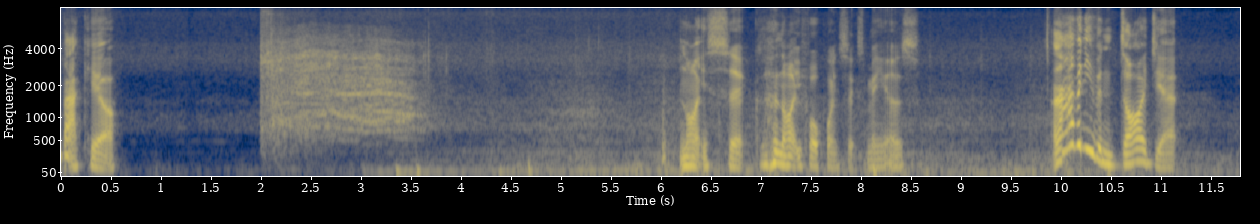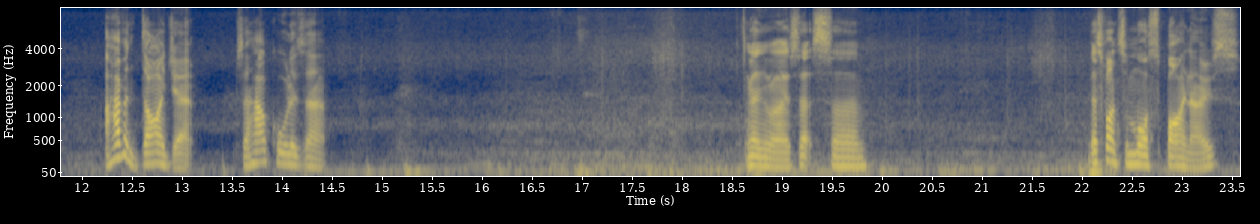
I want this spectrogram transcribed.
back here. Ninety-six, ninety-four point six meters. And I haven't even died yet. I haven't died yet. So how cool is that? Anyways, let's um, let's find some more Spinos.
